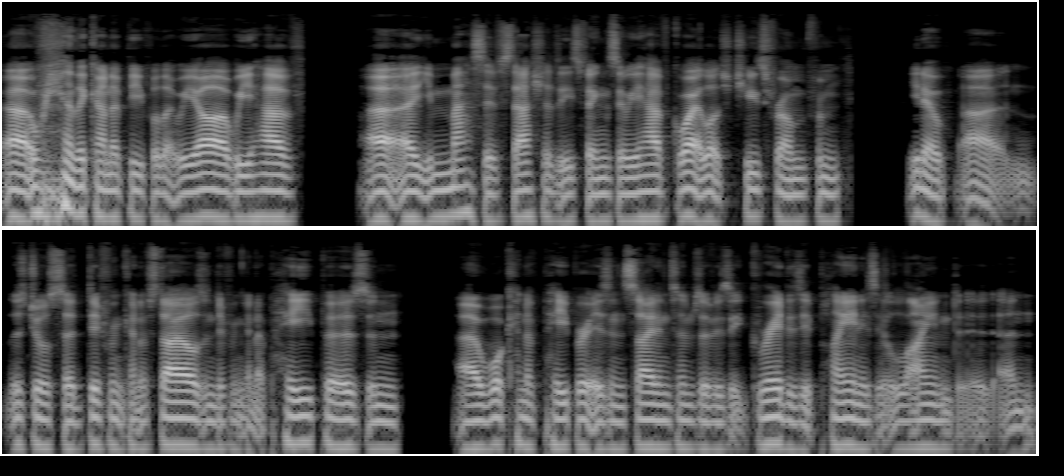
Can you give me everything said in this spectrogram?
uh, we are the kind of people that we are, we have uh, a massive stash of these things, so we have quite a lot to choose from. From you know, uh, as Jules said, different kind of styles and different kind of papers and uh, what kind of paper it is inside in terms of is it grid, is it plain, is it lined, and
